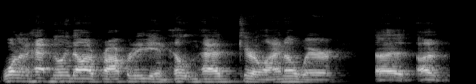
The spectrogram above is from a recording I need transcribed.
one and a half million dollar property in Hilton Head, Carolina, where uh, a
